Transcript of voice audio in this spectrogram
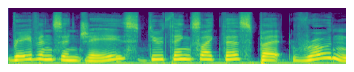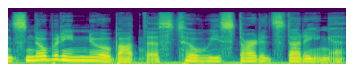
ravens, and jays do things like this, but rodents, nobody knew about this till we started studying it.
